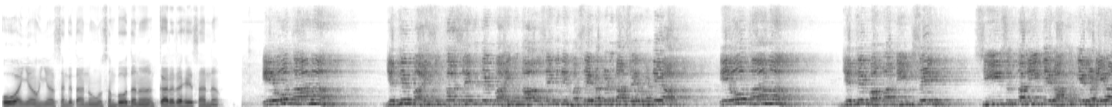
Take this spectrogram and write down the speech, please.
ਉਹ ਆਈਆਂ ਹੋਈਆਂ ਸੰਗਤਾਂ ਨੂੰ ਸੰਬੋਧਨ ਕਰ ਰਹੇ ਸਨ। ਇਹ ਉਹ ਥਾਂ ਜਿੱਥੇ ਭਾਈ ਸੁੱਖਾ ਸਿੰਘ ਤੇ ਭਾਈ ਮਤਾਬ ਸਿੰਘ ਨੇ ਮਸੇ ਰੰਗੜ ਦਾ ਸਿਰ ਵੱਢਿਆ ਇਹ ਉਹ ਥਾਂ ਜਿੱਥੇ ਬਾਬਾ ਦੀਪ ਸਿੰਘ ਸੀਸ ਤਲੀ ਤੇ ਰੱਖ ਕੇ ਲੜਿਆ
